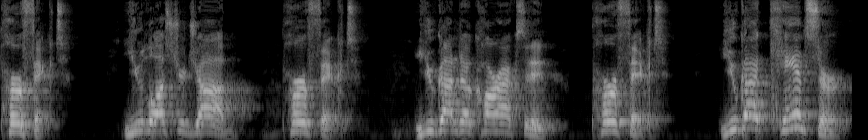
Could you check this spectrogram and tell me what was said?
Perfect. You lost your job. Perfect. You got into a car accident. Perfect. You got cancer.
